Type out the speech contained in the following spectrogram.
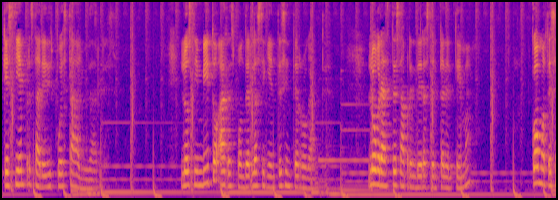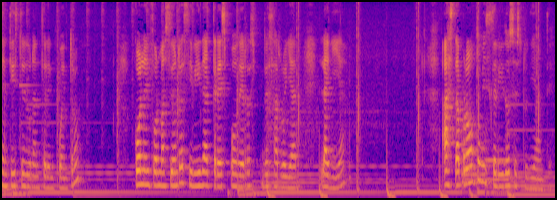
que siempre estaré dispuesta a ayudarles. Los invito a responder las siguientes interrogantes. ¿Lograste aprender acerca del tema? ¿Cómo te sentiste durante el encuentro? ¿Con la información recibida crees poder desarrollar la guía? Hasta pronto mis queridos estudiantes.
